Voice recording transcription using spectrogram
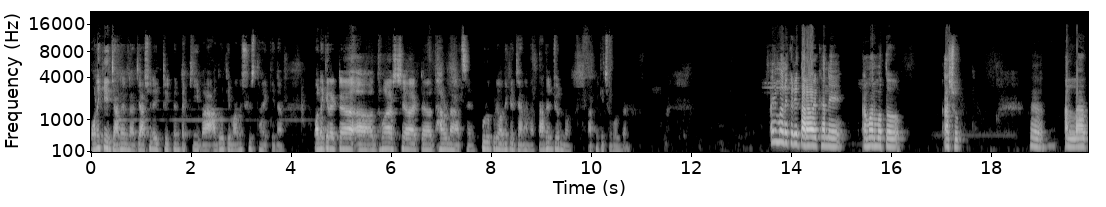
অনেকেই জানেন না যে আসলে এই ট্রিটমেন্টটা কি বা আদৌ কি মানুষ সুস্থ হয় কিনা। অনেকের একটা আহ, ধোঁয়াশা একটা ধারণা আছে পুরোপুরি অনেকে জানে না। তাদের জন্য আপনি কিছু বলবেন? আমি মনে করি তারাও এখানে আমার মতো আসুক। হ্যাঁ আল্লাহ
